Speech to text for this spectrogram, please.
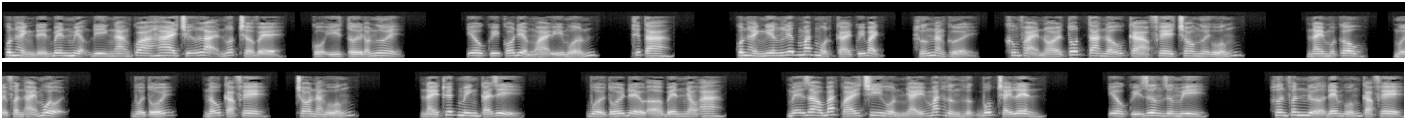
quân hành đến bên miệng đi ngang qua hai chữ lại nuốt trở về, cố ý tới đón ngươi. Yêu quý có điểm ngoài ý muốn, thiết ta. Quân hành nghiêng liếc mắt một cái quý bạch, hướng nàng cười, không phải nói tốt ta nấu cà phê cho ngươi uống. Này một câu, mười phần ái muội. Buổi tối, nấu cà phê, cho nàng uống. Này thuyết minh cái gì? Buổi tối đều ở bên nhau a. Mẹ dao bắt quái chi hồn nháy mắt hừng hực bốc cháy lên. Yêu quý dương dương mi. Hơn phân nửa đêm uống cà phê,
